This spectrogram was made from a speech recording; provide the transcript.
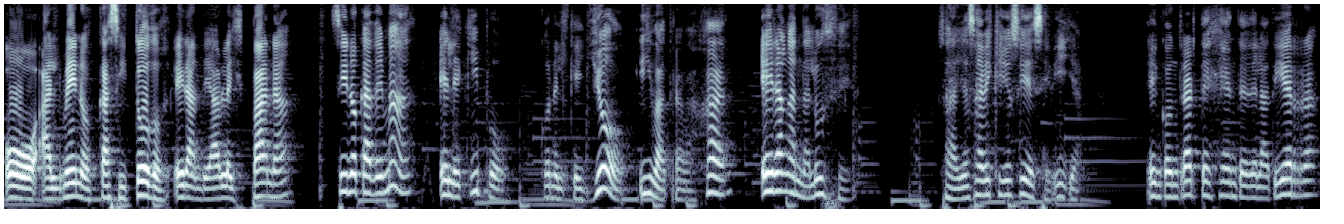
o al menos casi todos eran de habla hispana, sino que además el equipo con el que yo iba a trabajar eran andaluces. O sea, ya sabéis que yo soy de Sevilla. Encontrarte gente de la tierra,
